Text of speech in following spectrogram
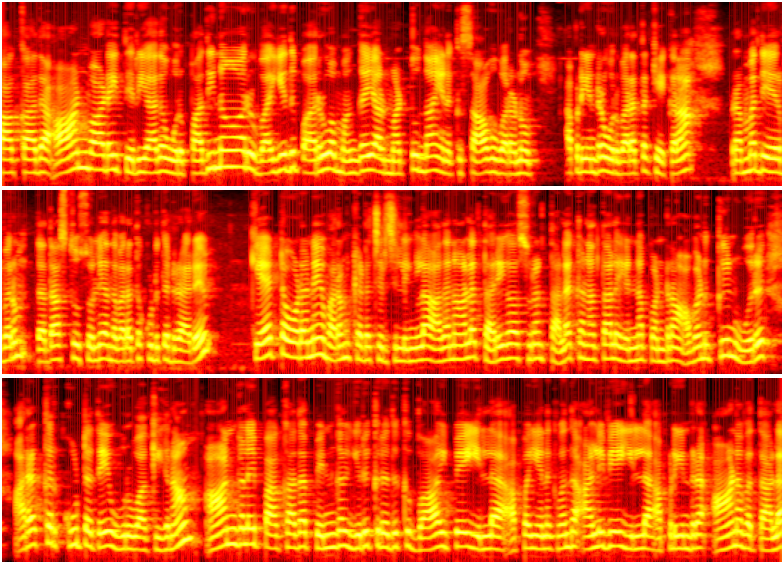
பார்க்காத ஆண் வாடை தெரியாத ஒரு பதினாறு வயது பருவ மங்கையால் மட்டும்தான் எனக்கு சாவு வரணும் அப்படின்ற ஒரு வரத்தை கேட்குறான் பிரம்மதேவரும் ததாஸ்து சொல்லி அந்த வரத்தை கொடுத்துடுறாரு. கேட்ட உடனே வரம் கிடச்சிருச்சு இல்லைங்களா? அதனால் தரிகாசுரன் தலைக்கணத்தால் என்ன பண்ணுறான் அவனுக்குன்னு ஒரு அரக்கர் கூட்டத்தை உருவாக்கிக்கிறான் ஆண்களை பார்க்காத பெண்கள் இருக்கிறதுக்கு வாய்ப்பே இல்லை. அப்போ எனக்கு வந்து அழிவே இல்லை அப்படின்ற ஆணவத்தால்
